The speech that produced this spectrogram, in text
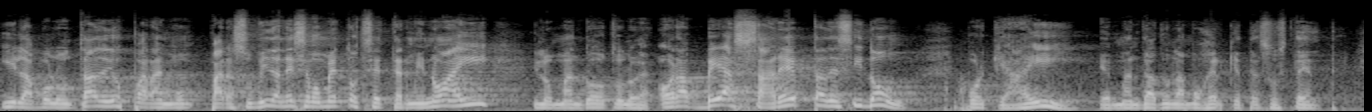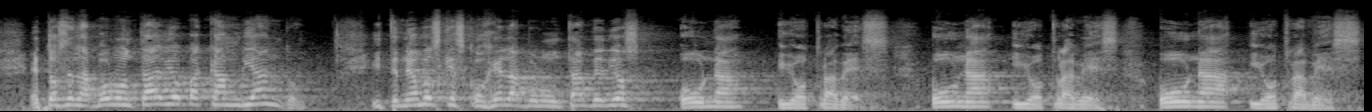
y la voluntad de Dios para, para su vida en ese momento se terminó ahí y lo mandó a otro lugar. Ahora ve a Sarepta de Sidón, porque ahí he mandado una mujer que te sustente. Entonces la voluntad de Dios va cambiando. Y tenemos que escoger la voluntad de Dios una y otra vez, una y otra vez, una y otra vez.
